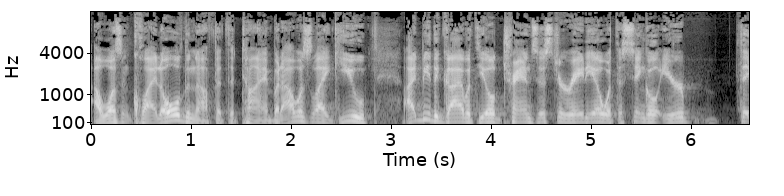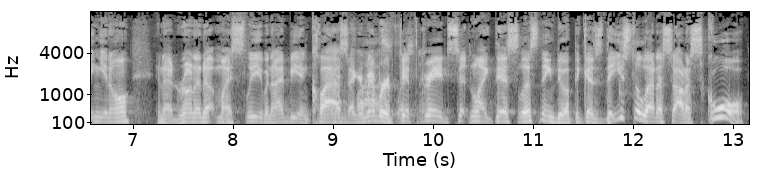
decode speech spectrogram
I wasn't quite old enough at the time, but I was like you. I'd be the guy with the old transistor radio with the single ear thing, you know, and I'd run it up my sleeve and I'd be in class. In I remember in fifth listening. grade sitting like this listening to it because they used to let us out of school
